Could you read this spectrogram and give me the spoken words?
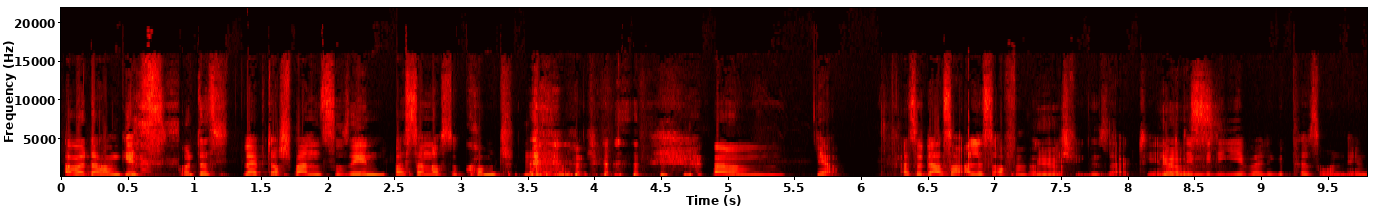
Aber darum geht's. Und das bleibt auch spannend zu sehen, was dann noch so kommt. ähm, ja. Also da ist auch alles offen, wirklich, wie gesagt. Je Ja, nachdem, das- wie die jeweilige Person liebsten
